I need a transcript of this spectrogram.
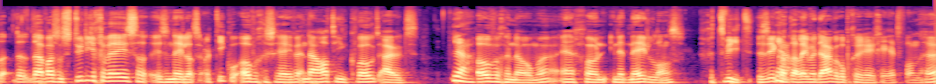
dat, dat- daar was een studie geweest, daar is een Nederlands artikel over geschreven. En daar had hij een quote uit ja. overgenomen en gewoon in het Nederlands getweet. Dus ik Ja. had alleen maar daar weer op gereageerd van... Huh,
